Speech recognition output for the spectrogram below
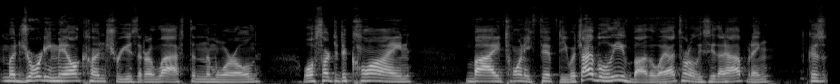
majority male countries that are left in the world will start to decline by 2050, which I believe, by the way. I totally see that happening. Because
